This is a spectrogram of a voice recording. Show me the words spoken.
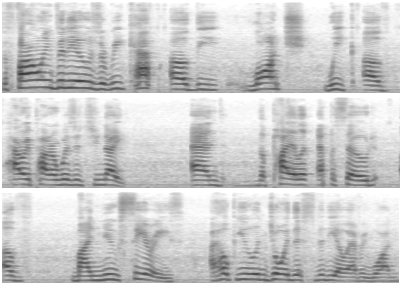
The following video is a recap of the launch week of Harry Potter Wizards Unite and the pilot episode of my new series. I hope you enjoy this video, everyone.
